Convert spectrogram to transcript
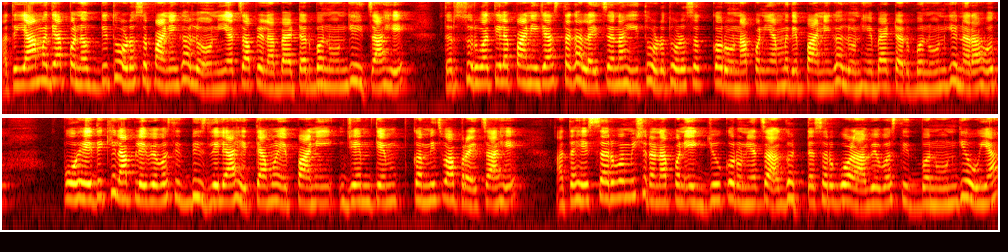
आता यामध्ये आपण अगदी थोडंसं पाणी घालून याचं आपल्याला बॅटर बनवून घ्यायचं आहे. तर सुरुवातीला पाणी जास्त घालायचं नाही. थोडं थोडंसं करून आपण यामध्ये पाणी घालून हे बॅटर बनवून घेणार आहोत. पोहे देखील आपले व्यवस्थित भिजलेले आहेत. त्यामुळे पाणी जेमतेम कमीच वापरायचं आहे. आता हे सर्व मिश्रण आपण एकजीव करून याचा घट्टसर गोळा व्यवस्थित बनवून घेऊया.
